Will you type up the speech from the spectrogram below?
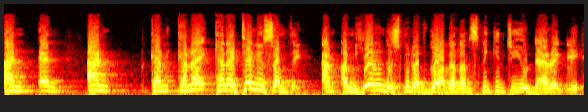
and and and can, can I can I tell you something? I'm, I'm hearing the Spirit of God and I'm speaking to you directly.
